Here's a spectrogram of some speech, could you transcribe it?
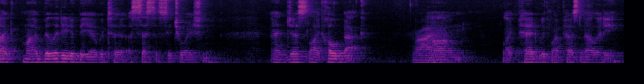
like my ability to be able to assess the situation and just like hold back, right. um, like paired with my personality.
